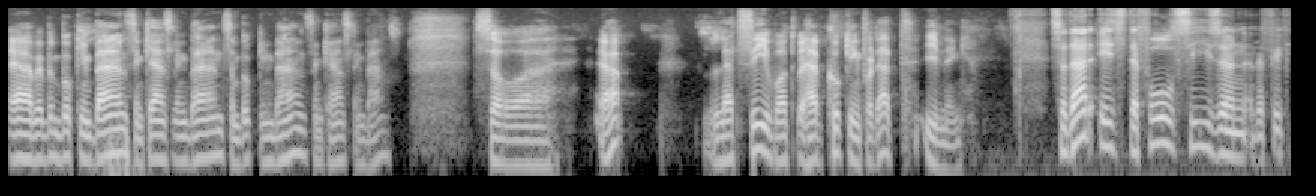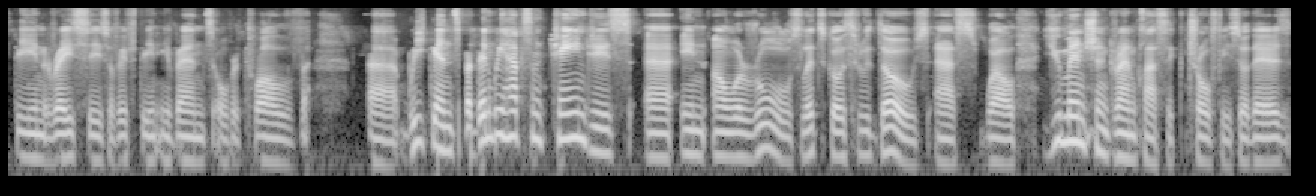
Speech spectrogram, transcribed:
Yeah, we've been booking bands and canceling bands and booking bands and canceling bands. So, uh, yeah, let's see what we have cooking for that evening. So that is the full season, the 15 races or 15 events over 12 uh, weekends. But then we have some changes uh, in our rules. Let's go through those as well. You mentioned Grand Classic Trophy, so there's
